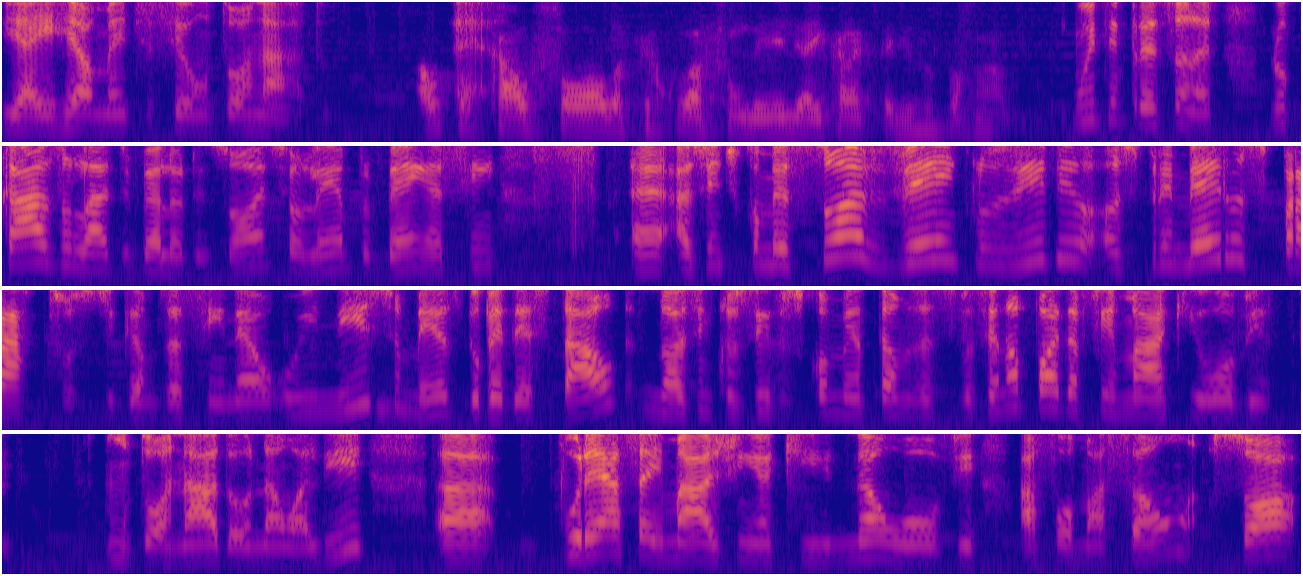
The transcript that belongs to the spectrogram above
e aí realmente ser um tornado. Ao tocar é. o solo, a circulação dele aí caracteriza o tornado. Muito impressionante. No caso lá de Belo Horizonte, eu lembro bem assim, é, a gente começou a ver, inclusive, os primeiros pratos, digamos assim, né? O início mesmo do pedestal. Nós, inclusive, comentamos assim: você não pode afirmar que houve um tornado ou não ali, uh, por essa imagem aqui não houve a formação, só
